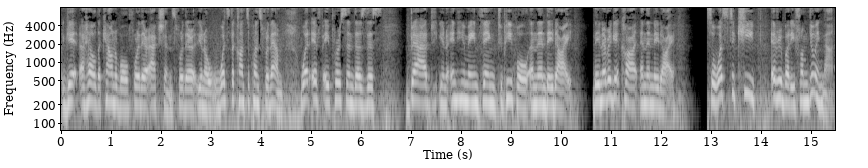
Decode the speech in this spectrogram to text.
get held accountable for their actions, for their, you know, what's the consequence for them? What if a person does this bad, you know, inhumane thing to people and then they die? They never get caught and then they die. So what's to keep everybody from doing that?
